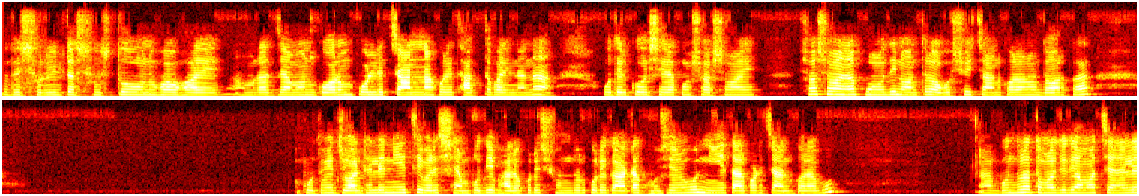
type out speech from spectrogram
ওদের শরীরটা সুস্থ অনুভব হয়। আমরা যেমন গরম পড়লে চান না করে থাকতে পারি না না? ওদেরকেও সেরকম সবসময় সবসময় না কোনো দিন অন্তর অবশ্যই চান করানো দরকার। প্রথমে জল ঢেলে নিয়েছি, এবারে শ্যাম্পু দিয়ে ভালো করে সুন্দর করে গাটা ঘষে নেব, নিয়ে তারপরে চান করাবো। আর বন্ধুরা, তোমরা যদি আমার চ্যানেলে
